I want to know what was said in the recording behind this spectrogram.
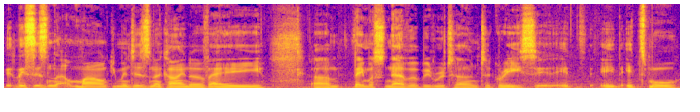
this isn't my argument. Isn't a kind of a um, they must never be returned to Greece. It, it, it, it's more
